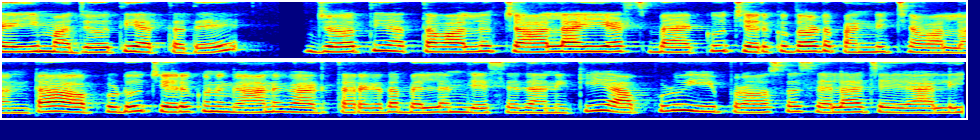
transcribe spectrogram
చెయ్యి మా జ్యోతి అత్తదే. జ్యోతి అత్త వాళ్ళు చాలా ఇయర్స్ బ్యాక్ చెరుకు తోట పండించే వాళ్ళంట. అప్పుడు చెరుకును గాను గాడుతారు కదా బెల్లం చేసేదానికి. అప్పుడు ఈ ప్రాసెస్ ఎలా చేయాలి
